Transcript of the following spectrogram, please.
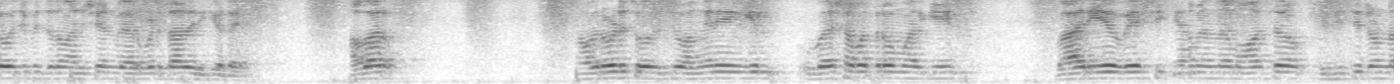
യോജിപ്പിച്ചത് മനുഷ്യൻ വേർപെടുത്താതിരിക്കട്ടെ. അവർ അവരോട് ചോദിച്ചു അങ്ങനെയെങ്കിൽ ഉപേക്ഷാപത്രം നൽകി ഭാര്യയെ ഉപേക്ഷിക്കാമെന്ന് മോശ വിധിച്ചിട്ടുണ്ട്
